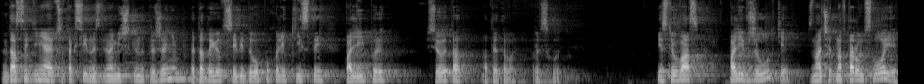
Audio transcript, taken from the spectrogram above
Когда соединяются токсины с динамическим напряжением, это дает все виды опухолей, кисты, полипы. Все это от, от этого происходит. Если у вас полип в желудке, значит на втором слое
